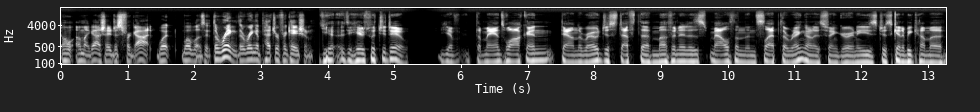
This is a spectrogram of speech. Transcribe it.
Oh, oh my gosh, I just forgot. What what was it? The ring, the ring of petrification. Yeah, here's what you do. You have the man's walking down the road, just stuff the muffin in his mouth and then slap the ring on his finger, and he's just going to become a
